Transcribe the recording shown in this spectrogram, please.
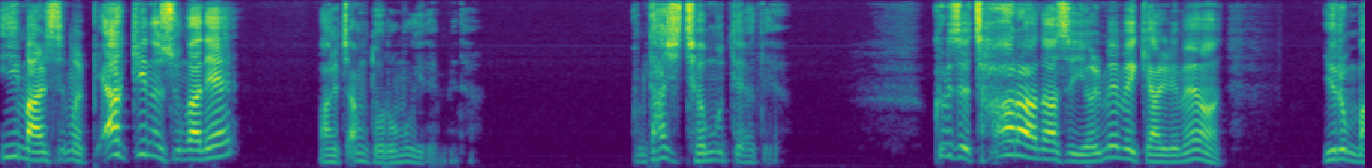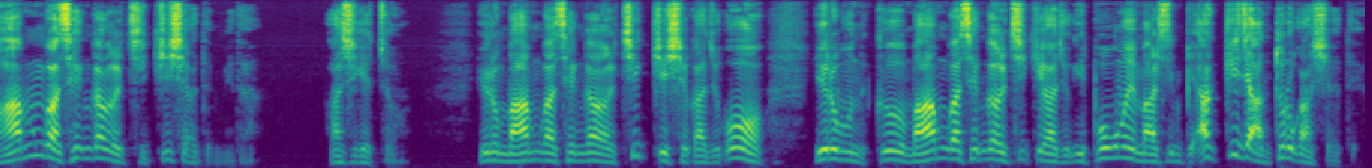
이 말씀을 빼앗기는 순간에 말짱 도루묵이 됩니다. 그럼 다시 전무돼야 돼요. 그래서 자라나서 열매 맺게 하려면 여러분 마음과 생각을 지키셔야 됩니다. 아시겠죠? 여러분 마음과 생각을 지키셔가지고 여러분 그 마음과 생각을 지켜가지고 이 복음의 말씀 빼앗기지 않도록 하셔야 돼요.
